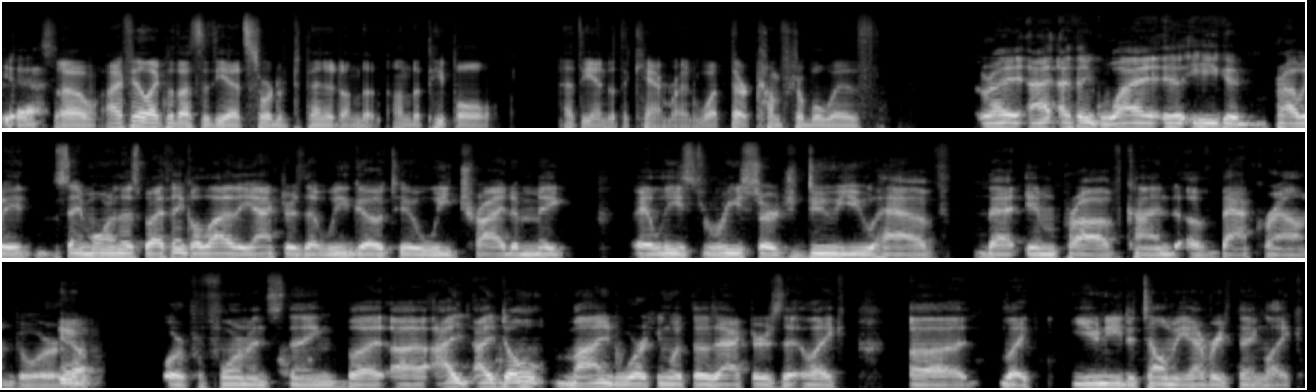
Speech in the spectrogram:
yeah. So I feel like with us, it's yeah, it's sort of dependent on the on the people at the end of the camera and what they're comfortable with. Right I, I think why he could probably say more on this but i think a lot of the actors that we go to we try to make at least research do you have that improv kind of background or Yeah. or performance thing but uh, i i don't mind working with those actors that like uh, like you need to tell me everything. Like,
